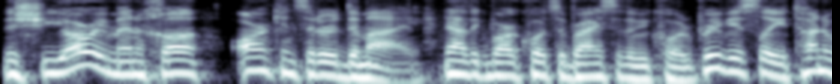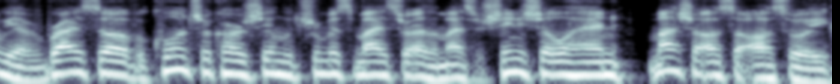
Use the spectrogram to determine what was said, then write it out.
the shiari mincha aren't considered demai. Now the Gemara quotes a brisa that we quoted previously. Tanu we have a brisa of a kulon shakar shem l'trumas meiser the meiser sheni shalohen masha asa asoi.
